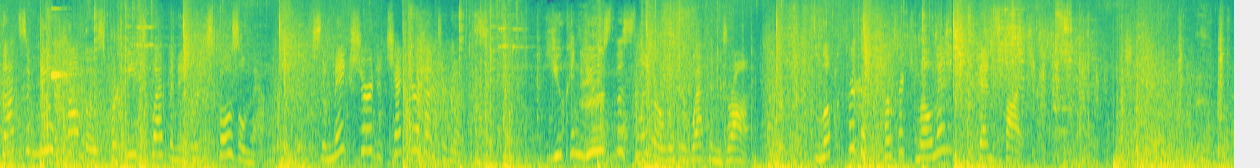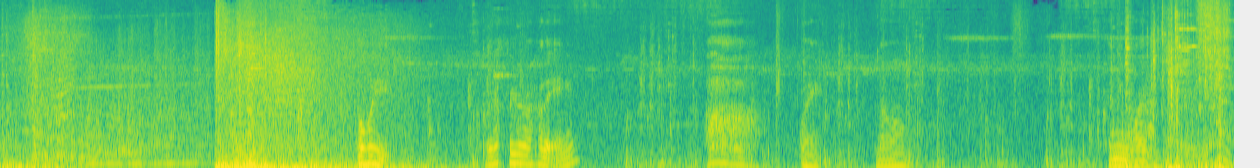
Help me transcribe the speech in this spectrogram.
Got some new combos for each weapon at your disposal now, so make sure to check your hunter notes. You can use the slinger with your weapon drawn. Look for the perfect moment, then fire. Oh wait, did I figure out how to aim? Oh, wait, no. Need wyverns there,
